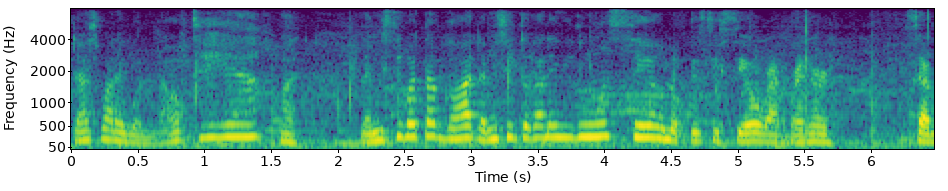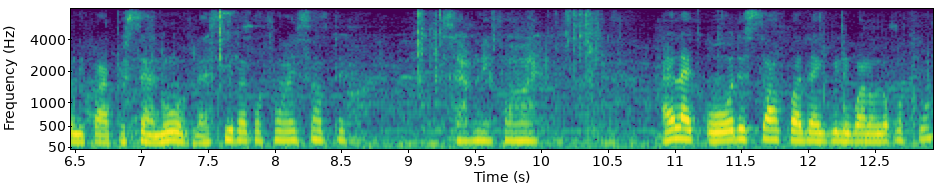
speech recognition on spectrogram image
That's what I would love to have. But let me see what I got. Let me see if they got anything on sale. Look, this is sale rack right here. 75% off. Let's see if I can find something. 75. I like all this stuff, but that's really what I'm looking for.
